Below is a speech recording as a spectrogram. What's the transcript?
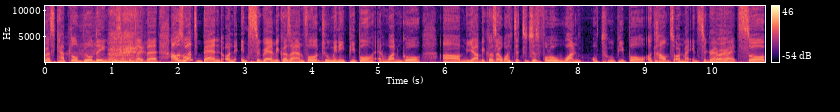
US Capitol building or something like that. I was once banned on Instagram because I unfollowed too many people at one go. Um, yeah, because I wanted to just follow one or two people accounts on my Instagram, Right. right? So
